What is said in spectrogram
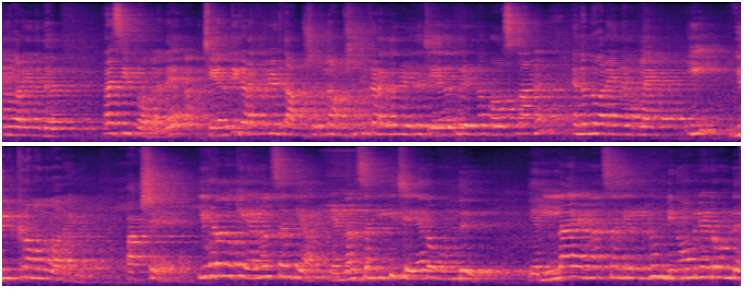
എന്ന് പറയുന്നത്. റെസിപ്രോക്കൽ അതായത് ചേർത്തി കിടക്കുന്നതിനെടുത്ത് അംശത്തിൽ അംശത്തിൽ കിടക്കുന്നതിനെടുത്ത് ചേർത്തിൽ വരുന്ന പ്രോസസ്സാണ് എന്തെന്ന് പറയുന്നത് മക്കളെ? ഈ വിൽക്രം എന്ന് പറയുന്നത്. പക്ഷേ ഇവിടെ നോക്കി എണ്ണൽ സംഖ്യ എണ്ണൽ സംഖ്യക്ക് ഛേദമുണ്ട്. എല്ലാ എണ്ണൽ സംഖ്യകൾക്കും ഡിനോമിനേറ്റർ ഉണ്ട്.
